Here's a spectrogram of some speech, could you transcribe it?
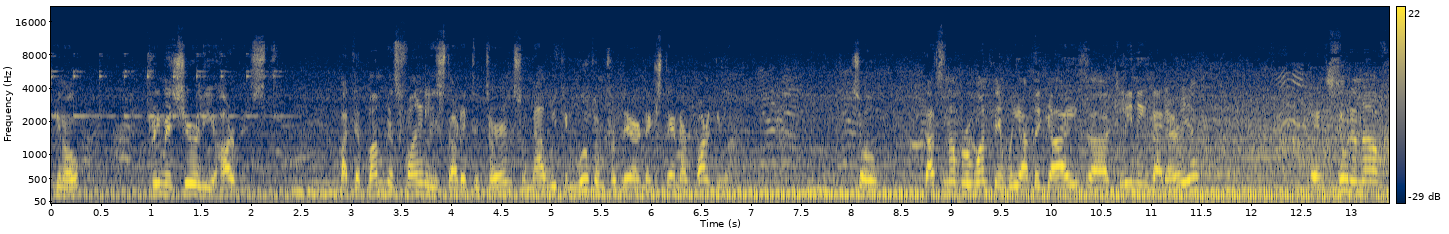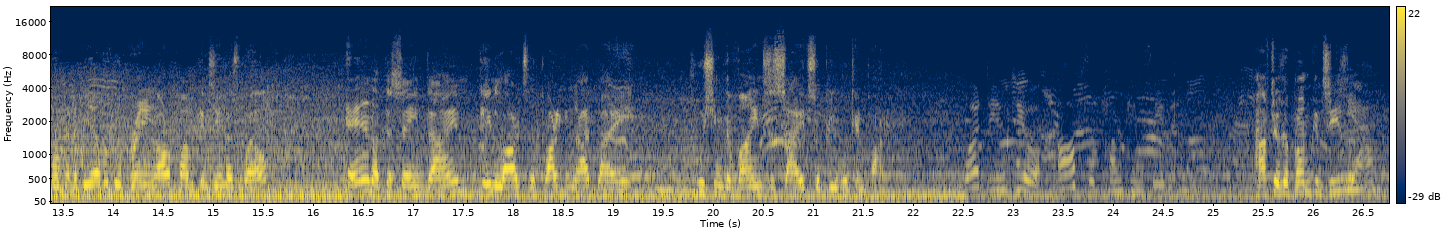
you know, prematurely harvest. Mm-hmm. But the pumpkins finally started to turn, so now we can move them from there and extend our parking lot. So that's number one thing. We have the guys uh, cleaning that area and soon enough, we're going to be able to bring our pumpkins in as well. And at the same time, enlarge the parking lot by pushing the vines aside so people can park. What do you do after the pumpkin season? After the pumpkin season? Yeah.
